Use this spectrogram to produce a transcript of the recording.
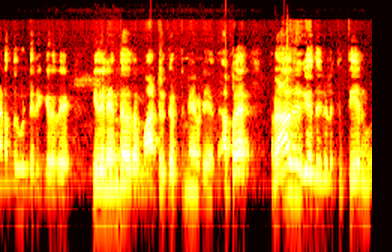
நடந்து கொண்டிருக்கிறது. இதில் எந்தவித மாற்று கருத்துமே கிடையாது. அப்ப ராகு கேதுகளுக்கு தீர்வு.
